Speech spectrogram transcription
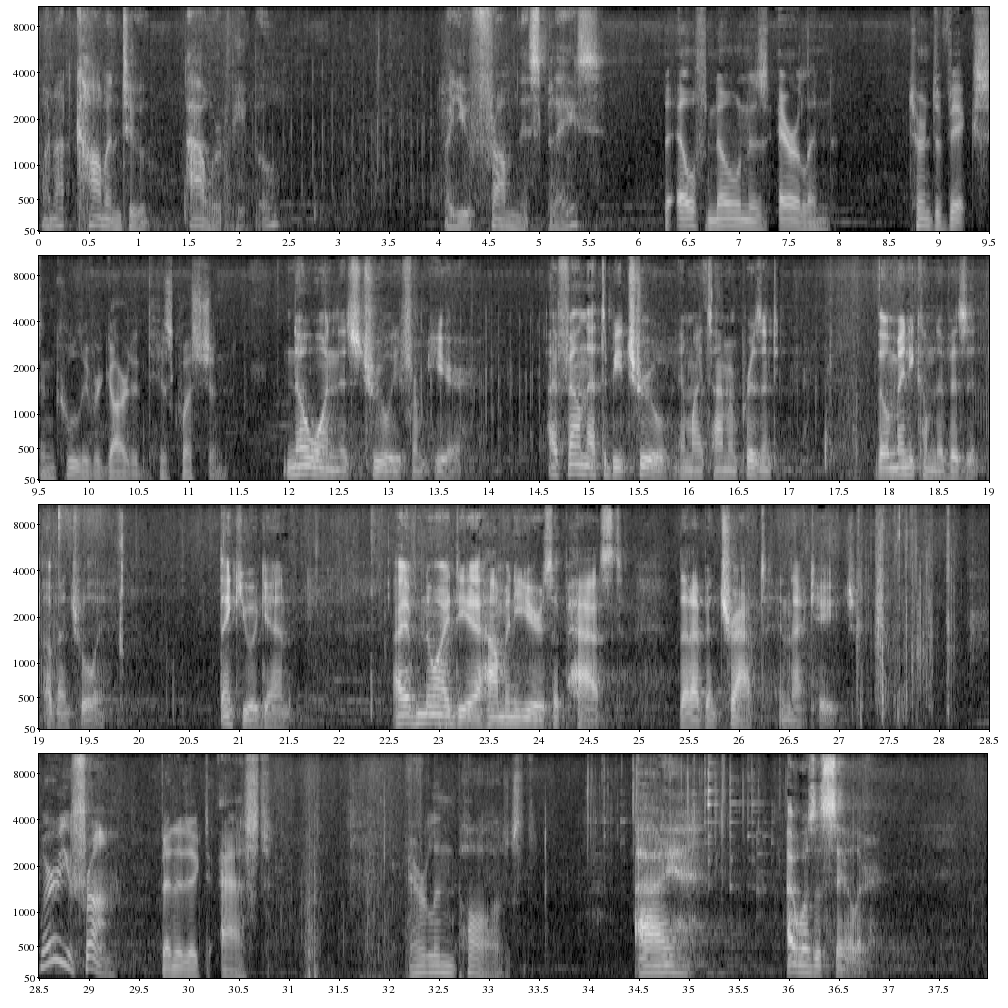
are not common to our people. Are you from this place? The elf known as Erlin turned to Vix and coolly regarded his question. No one is truly from here. I found that to be true in my time imprisoned, though many come to visit eventually. Thank you again. I have no idea how many years have passed that I've been trapped in that cage. Where are you from? Benedict asked. Erlin paused. I. I was a sailor.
